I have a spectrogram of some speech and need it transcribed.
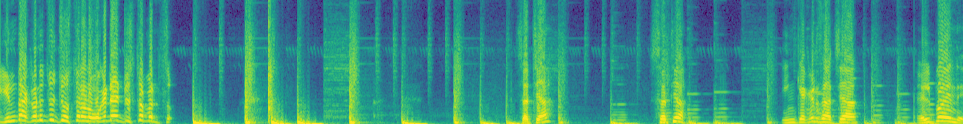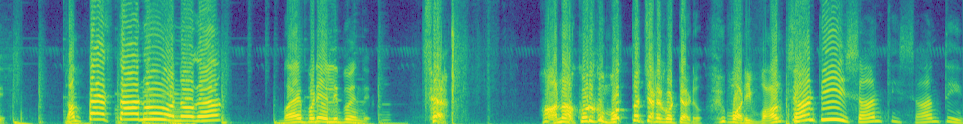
ఇందాక నుంచి చూస్తున్నాను ఒకటే డిస్టర్బెన్స్. సత్య? సత్య? ఇంకెక్కడ సత్య? వెళ్ళిపోయింది. చంపేస్తాను అన్నావుగా? భయపడి వెళ్ళిపోయింది. నా కొడుకు మొత్తం చెడగొట్టాడు. వాడి వాంఛ శాంతి శాంతి శాంతి.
